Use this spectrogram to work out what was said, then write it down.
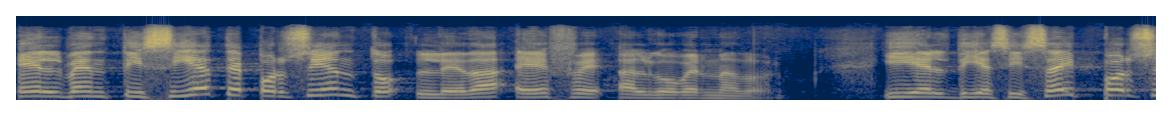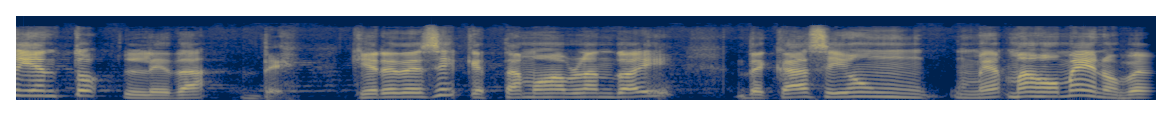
el 27% le da F al gobernador y el 16% le da D. Quiere decir que estamos hablando ahí de casi un, más o menos,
